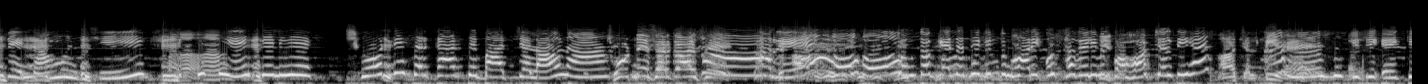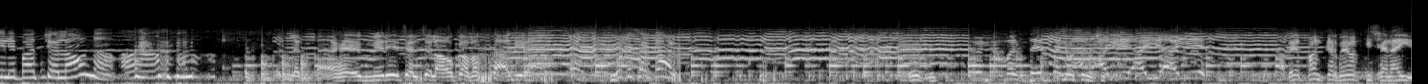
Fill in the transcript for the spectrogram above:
बेटा मुंशी एक के लिए छोटे सरकार से बात चलाओ ना। छोटे सरकार से? अरे तुम तो कहते थे कि तुम्हारी उस हवेली में बहुत चलती है। हाँ चलती है। किसी एक के लिए बात चलाओ ना। लगता है मेरे चल चलाओ का वक्त आ गया। छोटे सरकार। नमस्ते नमस्ते आइए आइए आइए। अबे बंद कर बेवक्त की शहनाई।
